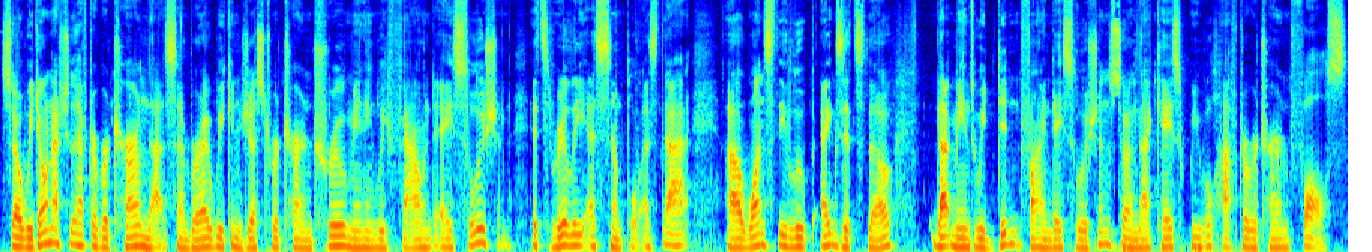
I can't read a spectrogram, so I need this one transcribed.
So we don't actually have to return that subarray, we can just return true, meaning we found a solution. It's really as simple as that. Uh, once the loop exits though, that means we didn't find a solution. So in that case, we will have to return false.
